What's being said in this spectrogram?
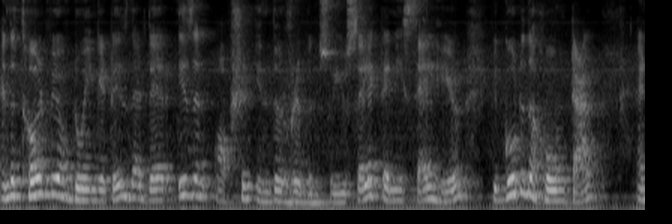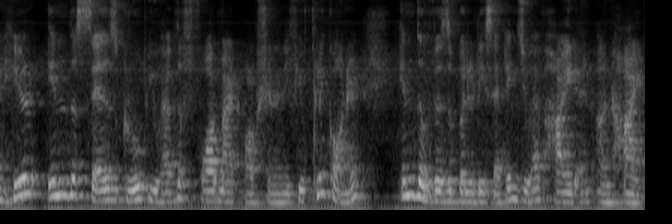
And the third way of doing it is that there is an option in the ribbon. So you select any cell here, you go to the home tab and here in the cells group you have the format option and if you click on it in the visibility settings you have hide and unhide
